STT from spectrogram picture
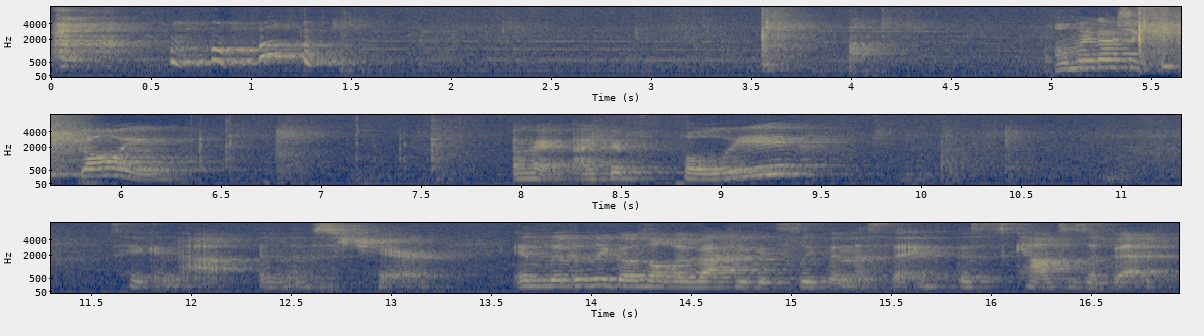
oh my gosh, it keeps going. Okay, I could fully take a nap in this chair. It literally goes all the way back. You could sleep in this thing. This counts as a bed.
